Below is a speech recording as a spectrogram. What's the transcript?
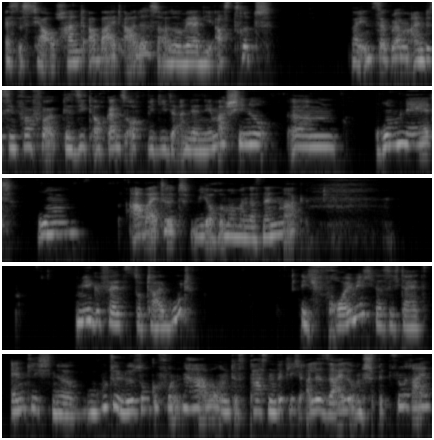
Es ist ja auch Handarbeit alles. Also wer die Astrid bei Instagram ein bisschen verfolgt, der sieht auch ganz oft, wie die da an der Nähmaschine ähm, rumnäht, rumarbeitet, wie auch immer man das nennen mag. Mir gefällt's total gut. Ich freue mich, dass ich da jetzt endlich eine gute Lösung gefunden habe und es passen wirklich alle Seile und Spitzen rein.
